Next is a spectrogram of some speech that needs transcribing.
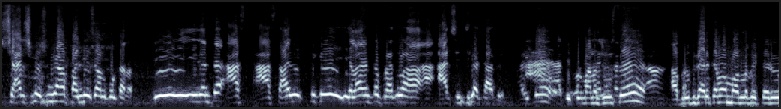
సాటిస్ఫాక్షన్గా పనిచేసి అనుకుంటారు. ఇదంటే ఆ- ఆ స్థాయి వ్యక్తికి ఎలా అంటే ప్రజలు ఆ- ఆ- ఆశించలే కాదు. అయితే ఇప్పుడు మనం చూస్తే అభివృద్ధి కార్యక్రమం మొదలు పెట్టారు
